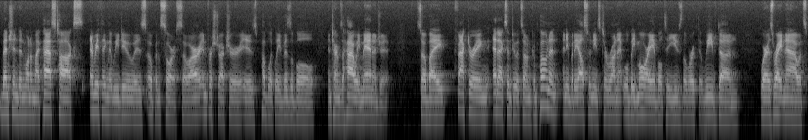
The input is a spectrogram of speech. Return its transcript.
mentioned in one of my past talks, everything that we do is open source. So our infrastructure is publicly visible in terms of how we manage it. So by factoring edX into its own component, anybody else who needs to run it will be more able to use the work that we've done, whereas right now it's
